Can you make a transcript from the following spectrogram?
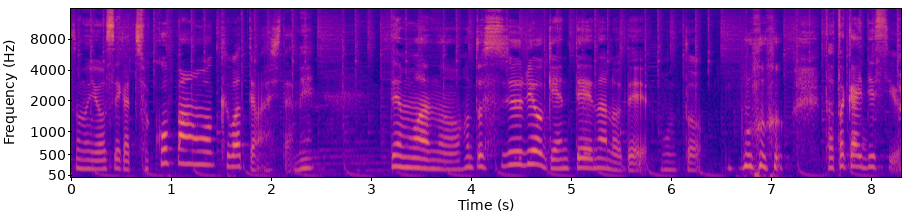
その妖精がチョコパンを配ってましたね。でもあの本当数量限定なので本当もう戦いですよ。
